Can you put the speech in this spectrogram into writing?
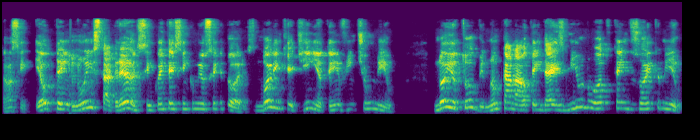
Então, assim, eu tenho no Instagram 55 mil seguidores. No LinkedIn, eu tenho 21 mil. No YouTube, num canal tem 10 mil, no outro tem 18 mil.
